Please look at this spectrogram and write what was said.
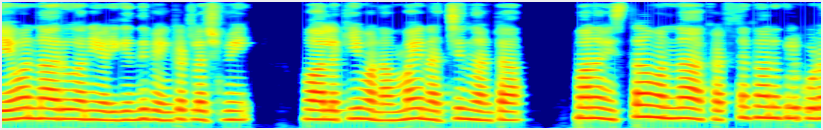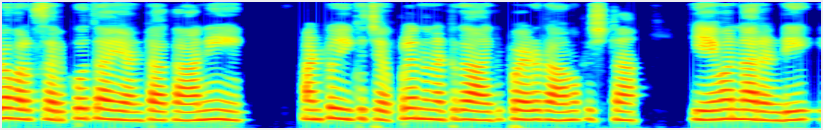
ఏమన్నారు అని అడిగింది వెంకటలక్ష్మి. వాళ్ళకి మన అమ్మాయి నచ్చిందంట. మనం ఇస్తామన్న కట్న కానుకలు కూడా వాళ్ళకి సరిపోతాయి అంట కానీ అంటూ ఇంక చెప్పలేనన్నట్టుగా ఆగిపోయాడు రామకృష్ణ. ఏమన్నారండి?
